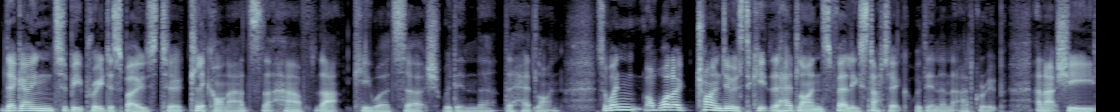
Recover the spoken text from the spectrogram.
they're going to be predisposed to click on ads that have that keyword search within the, the headline. So when what I try and do is to keep the headlines fairly static within an ad group and actually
